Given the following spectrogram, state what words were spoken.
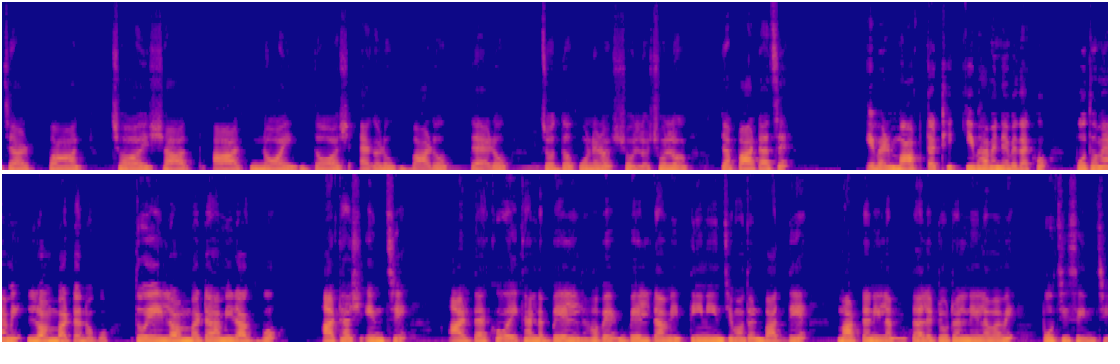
চার, পাঁচ, ছয়, সাত, আট, নয়, দশ, এগারো, বারো, তেরো, চোদ্দ, পনেরো, ষোলো। ষোলোটা পার্ট আছে। এবার মাপটা ঠিক কীভাবে নেবে দেখো। প্রথমে আমি লম্বাটা নেব। তো এই লম্বাটা আমি রাখব আঠাশ ইঞ্চি। আর দেখো এখানটা বেল হবে। বেলটা আমি তিন ইঞ্চি মতন বাদ দিয়ে মাপটা নিলাম। তাহলে টোটাল নিলাম আমি পঁচিশ ইঞ্চি।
